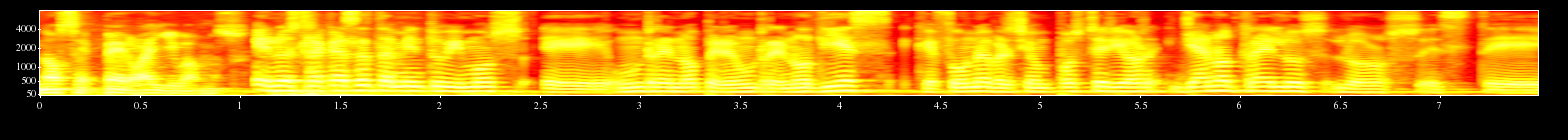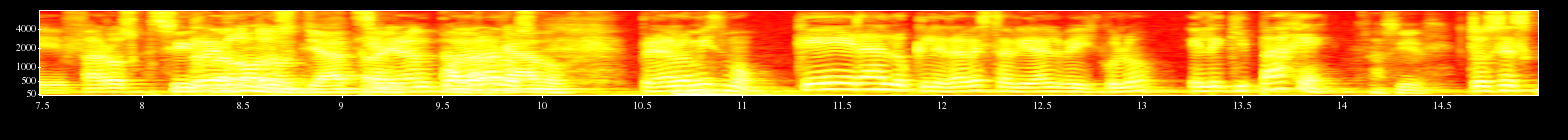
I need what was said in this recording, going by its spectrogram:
No sé, pero ahí vamos. En nuestra casa también tuvimos eh, un Renault, pero era un Renault 10, que fue una versión posterior. Ya no trae los, los este, faros redondos, ya trae eran cuadrados. Pero era lo mismo. ¿Qué era lo que le daba estabilidad al vehículo? El equipaje. Así es. Entonces,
